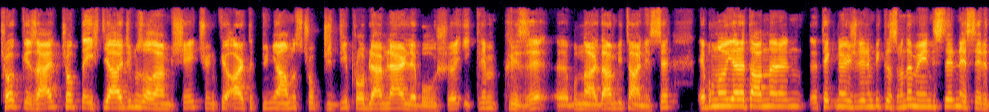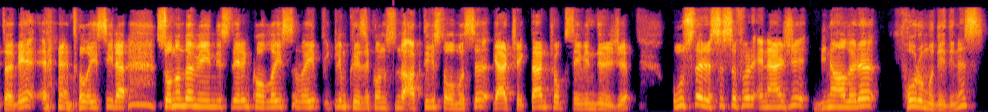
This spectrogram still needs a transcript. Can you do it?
Çok güzel, çok da ihtiyacımız olan bir şey. Çünkü artık dünyamız çok ciddi problemlerle boğuşuyor. İklim krizi e, bunlardan bir tanesi. E bunu yaratanların, e, teknolojilerin bir kısmı da mühendislerin eseri tabii. Dolayısıyla sonunda mühendislerin kollayı sıvayıp iklim krizi konusunda aktivist olması gerçekten çok sevindirici. Uluslararası Sıfır Enerji Binaları Forumu dediniz.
